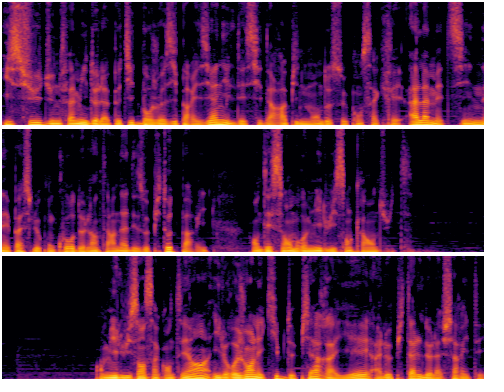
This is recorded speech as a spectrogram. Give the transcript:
Issu d'une famille de la petite bourgeoisie parisienne, il décide rapidement de se consacrer à la médecine et passe le concours de l'internat des hôpitaux de Paris en décembre 1848. En 1851, il rejoint l'équipe de Pierre Raillet à l'hôpital de la Charité.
